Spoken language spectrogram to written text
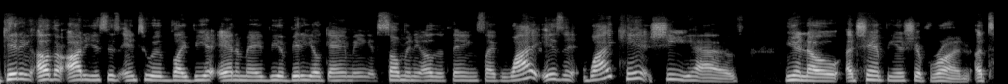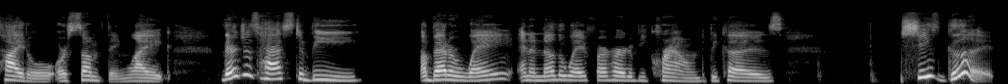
getting other audiences into it like via anime via video gaming and so many other things like why isn't why can't she have you know a championship run a title or something? Like there just has to be a better way and another way for her to be crowned because she's good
